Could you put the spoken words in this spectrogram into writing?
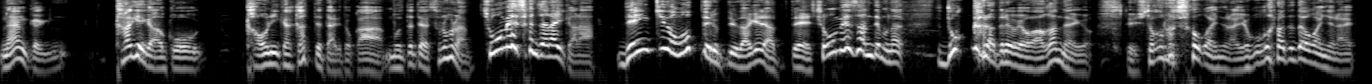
なんか、影がこう、顔にかかってたりとか、もう、だってそのほら、照明さんじゃないから、電球を持ってるっていうだけであって、照明さんでもな、どっから当てればいいかわかんないよ。で、下から当てた方がいいんじゃない？横から当てた方がいいんじゃない？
